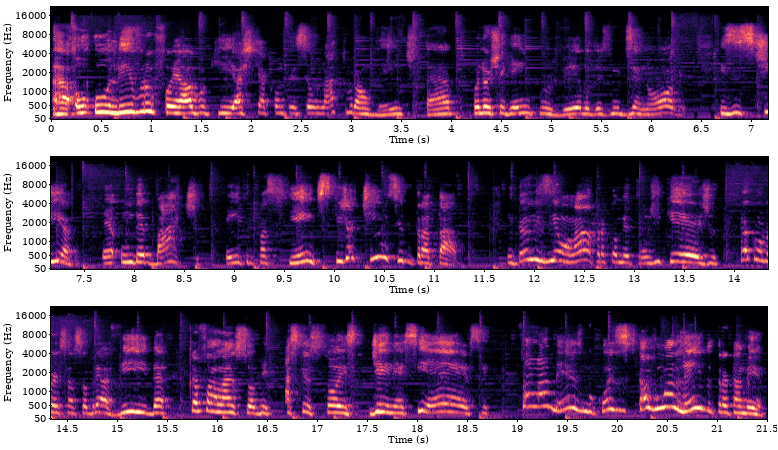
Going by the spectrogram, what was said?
Ah, o, o, livro foi algo que acho que aconteceu naturalmente, tá? Quando eu cheguei em Curvelo, 2019, existia é, um debate entre pacientes que já tinham sido tratados. Então eles iam lá para comer pão de queijo, para conversar sobre a vida, para falar sobre as questões de INSS, falar mesmo coisas que estavam além do tratamento.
